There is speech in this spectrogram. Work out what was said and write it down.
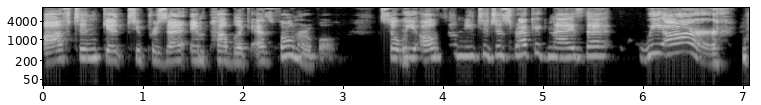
often get to present in public as vulnerable. So we also need to just recognize that we are.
